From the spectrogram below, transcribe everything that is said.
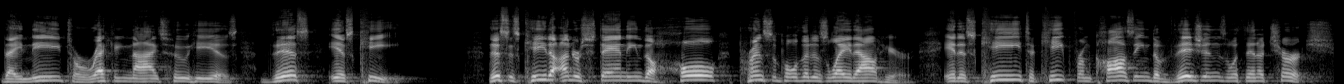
they need to recognize who he is. This is key. This is key to understanding the whole principle that is laid out here. It is key to keep from causing divisions within a church.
